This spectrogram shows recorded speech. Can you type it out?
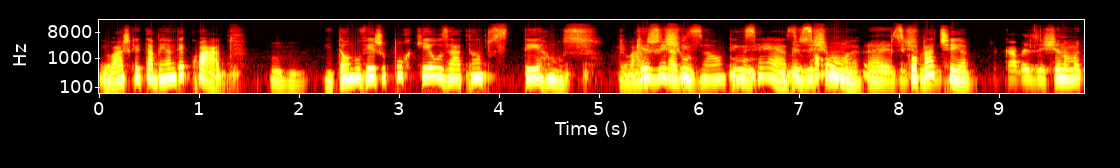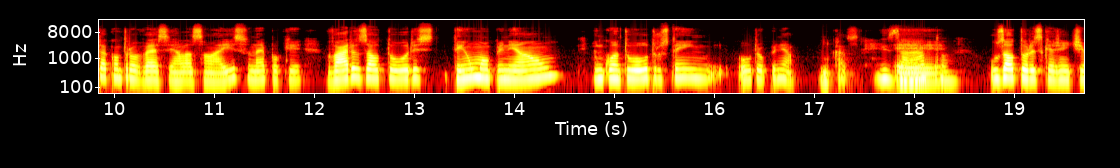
Eu acho que ele está bem adequado. Uhum. Então, não vejo por que usar tantos termos. Eu Porque acho que a visão um, tem que ser essa, existe só uma, é, psicopatia. Acaba existindo muita controvérsia em relação a isso, né? Porque vários autores têm uma opinião, enquanto outros têm outra opinião, no caso. Exato. É, os autores que a gente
